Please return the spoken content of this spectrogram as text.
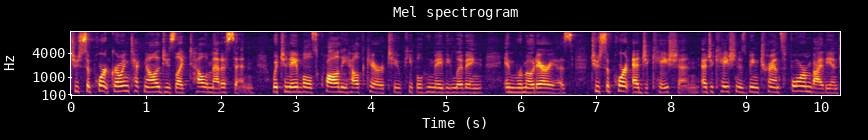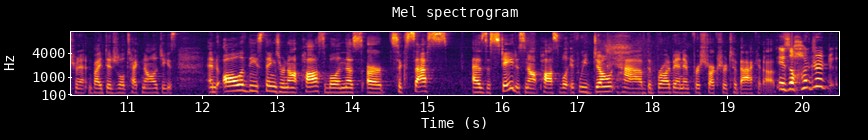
to support growing technologies like telemedicine, which enables quality healthcare to people who may be living in remote areas, to support education. Education is being transformed by the internet and by digital technologies. And all of these things are not possible, and thus our success as a state is not possible if we don't have the broadband infrastructure to back it up. Is 100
